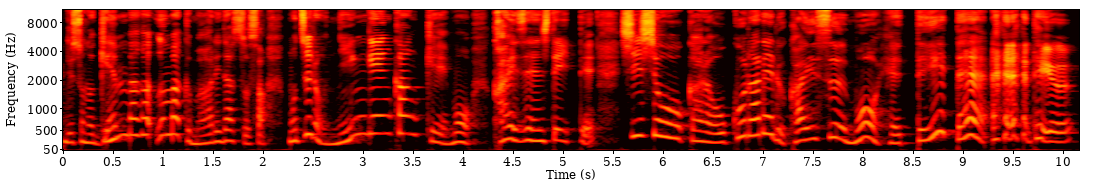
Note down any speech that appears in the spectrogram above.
でその現場がうまく回りだすとさもちろん人間関係も改善していって師匠から怒られる回数も減っていって っていう、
